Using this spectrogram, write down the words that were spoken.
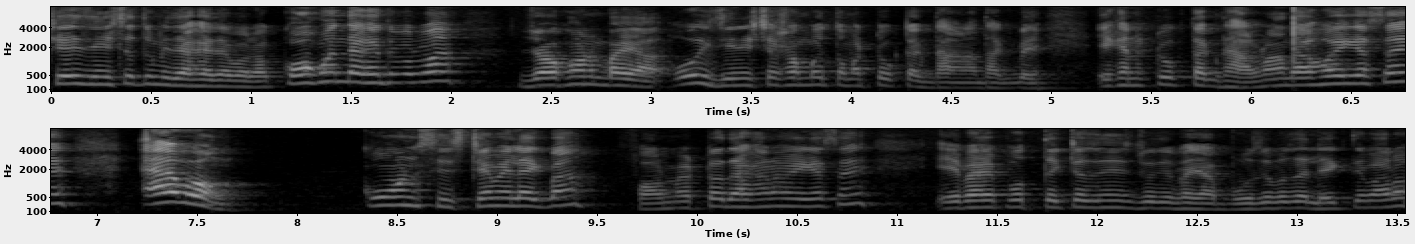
সেই জিনিসটা তুমি দেখাতে পারবা। কখন দেখাতে পারবা? যখন ভাইয়া ওই জিনিসটা সম্পর্কে তোমার টুকটাক ধারণা থাকবে। এখানে টুকটাক ধারণা দেওয়া হয়ে গেছে এবং কোন সিস্টেমে লিখবা? ফরম্যাটটা দেখানো হয়ে গেছে। এভাবে প্রত্যেকটা জিনিস যদি ভাইয়া বুঝে বুঝে লিখতে পারো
